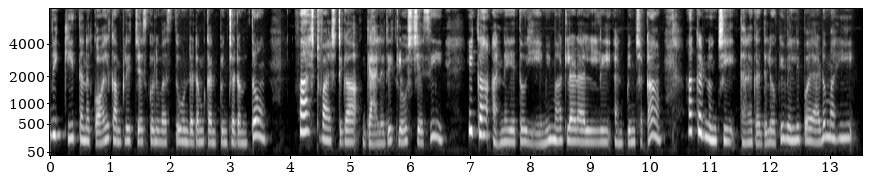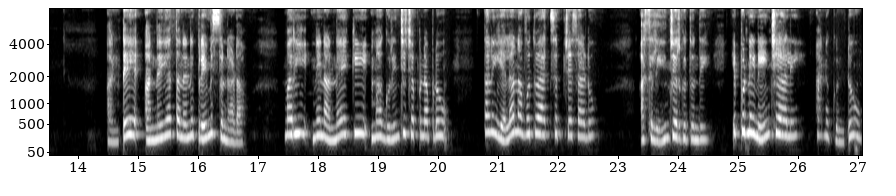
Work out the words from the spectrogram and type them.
విక్కీ తన కాల్ కంప్లీట్ చేసుకొని వస్తూ ఉండటం కనిపించడంతో ఫాస్ట్ ఫాస్ట్గా గ్యాలరీ క్లోజ్ చేసి ఇక అన్నయ్యతో ఏమీ మాట్లాడాలి అనిపించక అక్కడి నుంచి తన గదిలోకి వెళ్ళిపోయాడు మహి. అంటే అన్నయ్య తనని ప్రేమిస్తున్నాడా? మరి నేను అన్నయ్యకి మా గురించి చెప్పినప్పుడు తను ఎలా నవ్వుతూ యాక్సెప్ట్ చేశాడు? అసలు ఏం జరుగుతుంది? ఇప్పుడు నేనేం చేయాలి? అనుకుంటూ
